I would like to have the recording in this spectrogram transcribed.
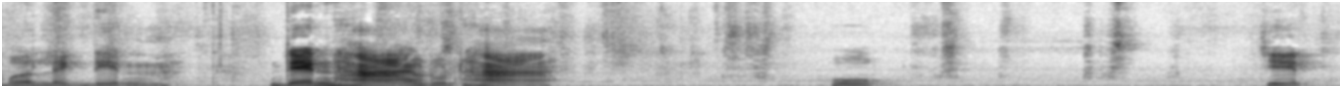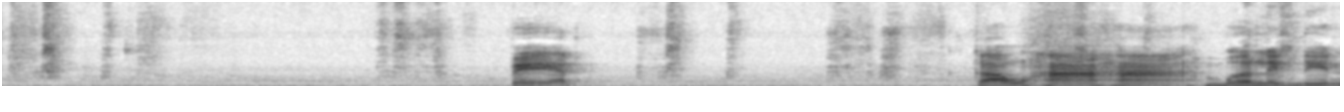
เบิร์เล็กเด่น เด่นหารุดหาหกเจ็ดแปดเก่าหาหาเบิร์เล็กเด่น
